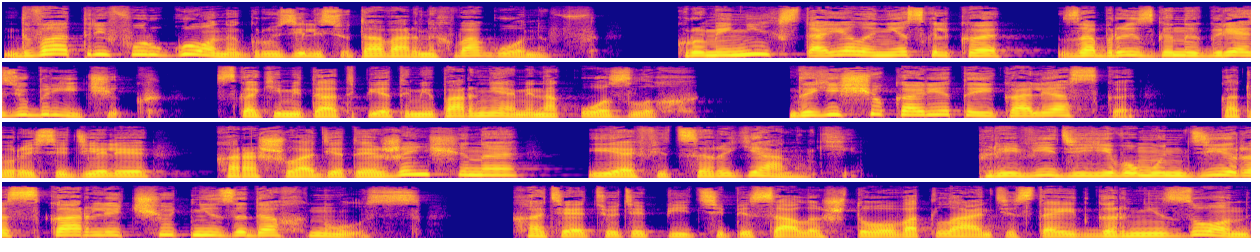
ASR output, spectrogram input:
Два-три фургона грузились у товарных вагонов — Кроме них стояло несколько забрызганных грязью бричек с какими-то отпетыми парнями на козлах, да еще карета и коляска, в которой сидели хорошо одетая женщина и офицер Янки. При виде его мундира Скарлетт чуть не задохнулась, хотя тетя Питти писала, что в Атланте стоит гарнизон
